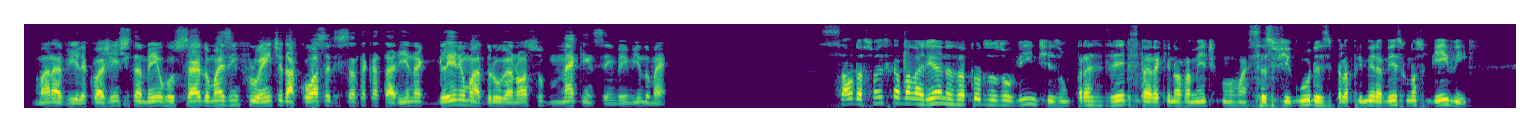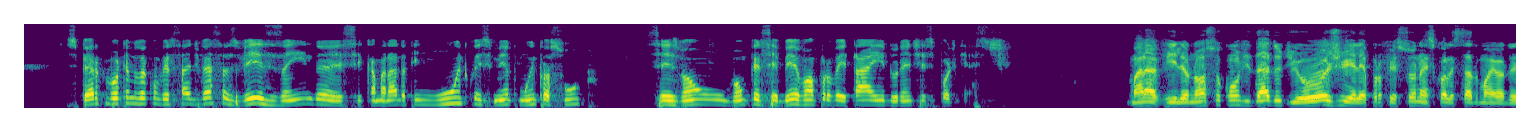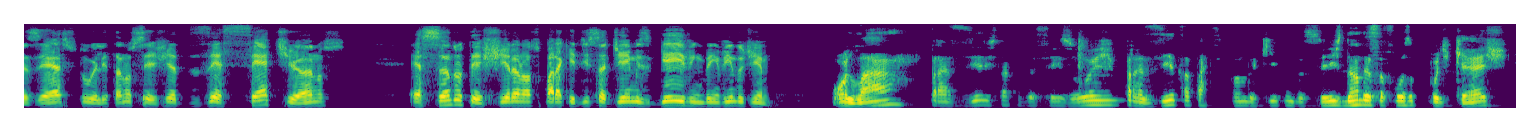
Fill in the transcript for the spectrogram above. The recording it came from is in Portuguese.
Maravilha. Com a gente também o russardo mais influente da costa de Santa Catarina, Glênio Madruga, nosso Mackensen. Bem-vindo, Mac. Saudações cavalarianas a todos os ouvintes. Um prazer estar aqui novamente com essas figuras e pela primeira vez com o nosso Gavin. Espero que voltemos a conversar diversas vezes ainda. Esse camarada tem muito conhecimento, muito assunto. Vocês vão, vão perceber, vão aproveitar aí durante esse podcast. Maravilha. O nosso convidado de hoje, ele é professor na Escola Estado-Maior do Exército, ele está no CG há 17 anos. É Sandro Teixeira, nosso paraquedista James Gavin. Bem-vindo, Jim. Olá, prazer estar com vocês hoje. Prazer estar participando aqui com vocês, dando essa força para o podcast.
